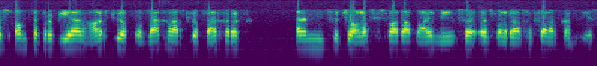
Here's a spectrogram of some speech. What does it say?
is om te probeer hardloop of weghardloop weggeruk in situasies waar daar baie mense is waar daar gevaar kan wees.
